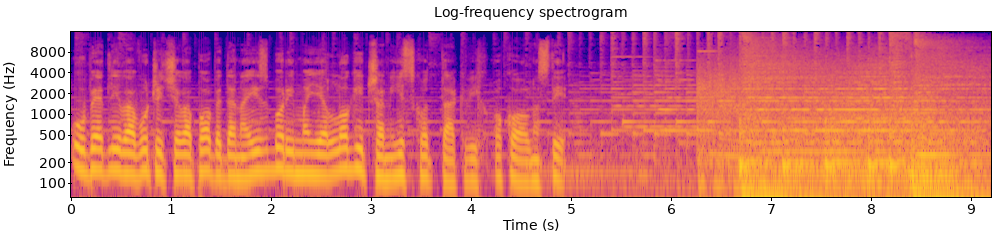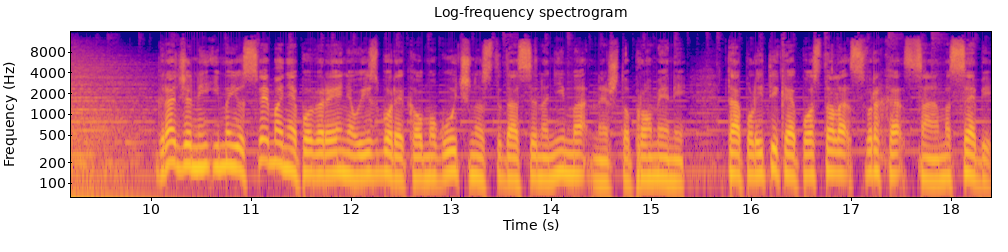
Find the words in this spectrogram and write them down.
Ubedljiva Vučićeva pobeda na izborima je logičan ishod takvih okolnosti. Građani imaju sve manje poverenja u izbore kao mogućnost da se na njima nešto promeni. Ta politika je postala svrha sama sebi.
